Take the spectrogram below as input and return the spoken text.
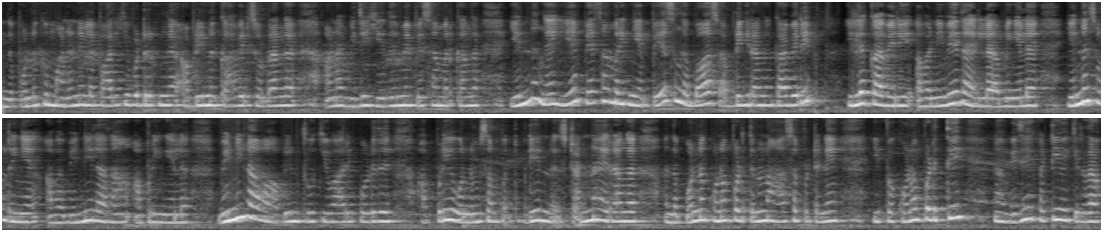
இந்த பொண்ணுக்கு மனநிலை பாதிக்கப்பட்டிருக்குங்க அப்படின்னு காவேரி சொல்கிறாங்க ஆனால் விஜய் எதுவுமே பேசாமல் இருக்காங்க. என்னங்க ஏன் பேசாமல் இருக்கீங்க? பேசுங்க பாஸ் அப்படிங்கிறாங்க காவேரி. இல்லை காவேரி அவள் நிவேதா இல்லை அப்படிங்கல. என்ன சொல்கிறீங்க அவள் வெண்ணிலா தான் அப்படிங்கல. வெண்ணிலாவா? அப்படின்னு தூக்கி வாரி போடுது. அப்படியே ஒரு நிமிஷம் பார்த்து அப்படியே ஸ்டன் ஆயிடுறாங்க. அந்த பொண்ணை குணப்படுத்தணும்னு ஆசைப்பட்டேனே. இப்போ குணப்படுத்தி நான் விஜயை கட்டி வைக்கிறதா?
